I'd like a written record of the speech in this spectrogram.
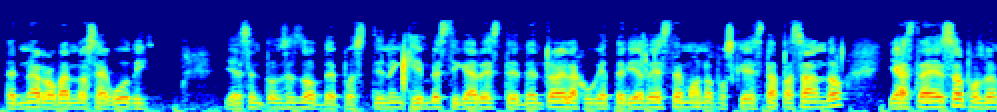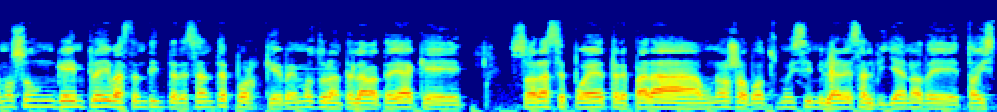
termina robándose a Woody. Y es entonces donde pues tienen que investigar este dentro de la juguetería de este mono pues qué está pasando. Y hasta eso pues vemos un gameplay bastante interesante porque vemos durante la batalla que Sora se puede trepar a unos robots muy similares al villano de Toys,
